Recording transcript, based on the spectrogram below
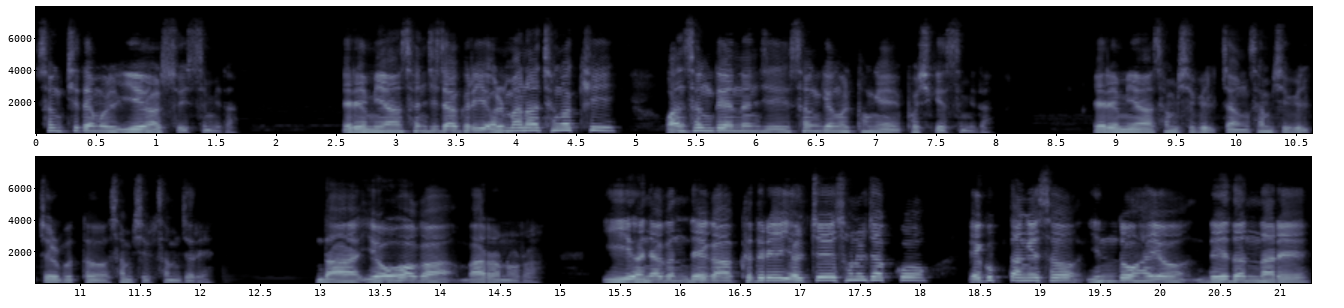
성취됨을 이해할 수 있습니다. 에레미야 선지자 글이 얼마나 정확히 완성되었는지 성경을 통해 보시겠습니다. 에레미야 31장 31절부터 33절에 나 여호와가 말하노라 이 언약은 내가 그들의 열조의 손을 잡고 애굽 땅에서 인도하여 내던 날에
